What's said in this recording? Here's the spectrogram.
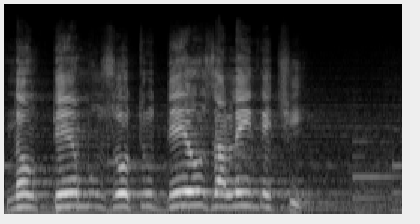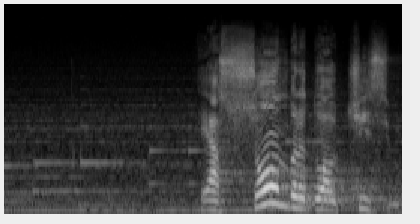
Não temos outro Deus além de Ti. É a sombra do Altíssimo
